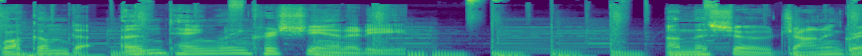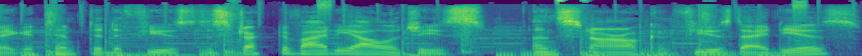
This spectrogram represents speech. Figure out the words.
Welcome to Untangling Christianity. On this show, John and Gregg attempt to diffuse destructive ideologies, unsnarl confused ideas,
